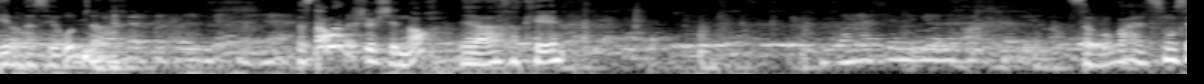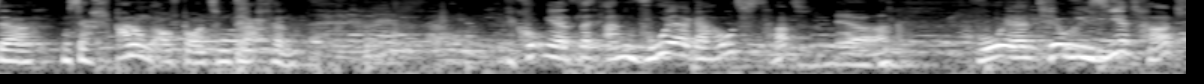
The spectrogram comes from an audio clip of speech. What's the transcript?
geht denn das hier runter? Das dauert ein Stückchen noch. Ja, okay. So, weil es muss ja, muss ja Spannung aufbauen zum Drachen. Wir gucken jetzt gleich an, wo er gehaust hat, Ja. wo er theorisiert hat.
